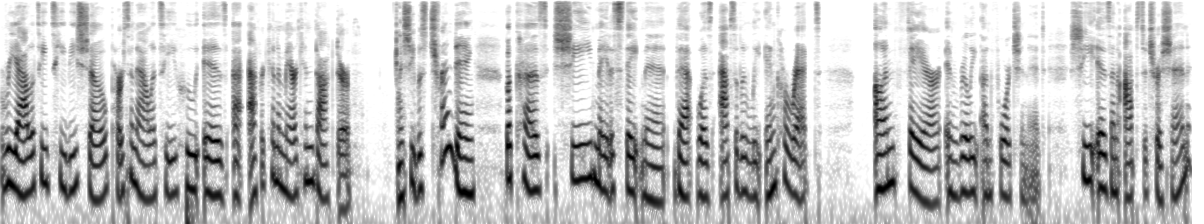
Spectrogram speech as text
reality TV show personality who is an African American doctor. And she was trending because she made a statement that was absolutely incorrect unfair and really unfortunate. She is an obstetrician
